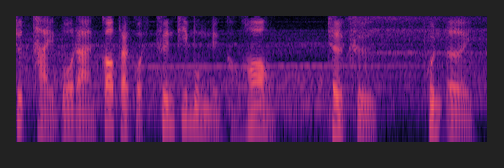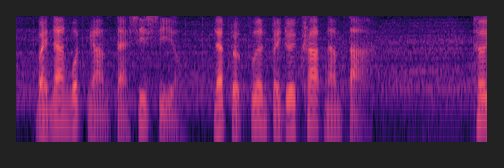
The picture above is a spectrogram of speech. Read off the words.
ชุดไทยโบราณก็ปรากฏขึ้นที่มุมหนึ่งของห้อง เธอคือ คุณเอ๋ยใบหน้างดงามแต่ซีเซียว และเปรอะเปื้อนไปด้วยคราบน้ำตา เธอ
